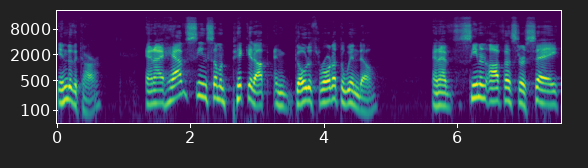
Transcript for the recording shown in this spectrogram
into the car. And I have seen someone pick it up and go to throw it out the window. And I've seen an officer say,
